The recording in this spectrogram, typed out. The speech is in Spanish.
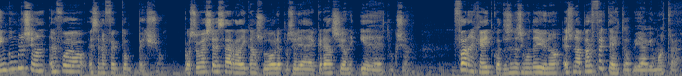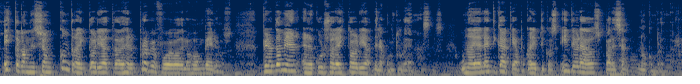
En conclusión, el fuego es en efecto bello, pues su belleza radica en su doble posibilidad de creación y de destrucción. Fahrenheit 451 es una perfecta distopía que muestra esta condición contradictoria a través del propio fuego de los bomberos, pero también en el curso de la historia de la cultura de masas, una dialéctica que apocalípticos e integrados parecen no comprender.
